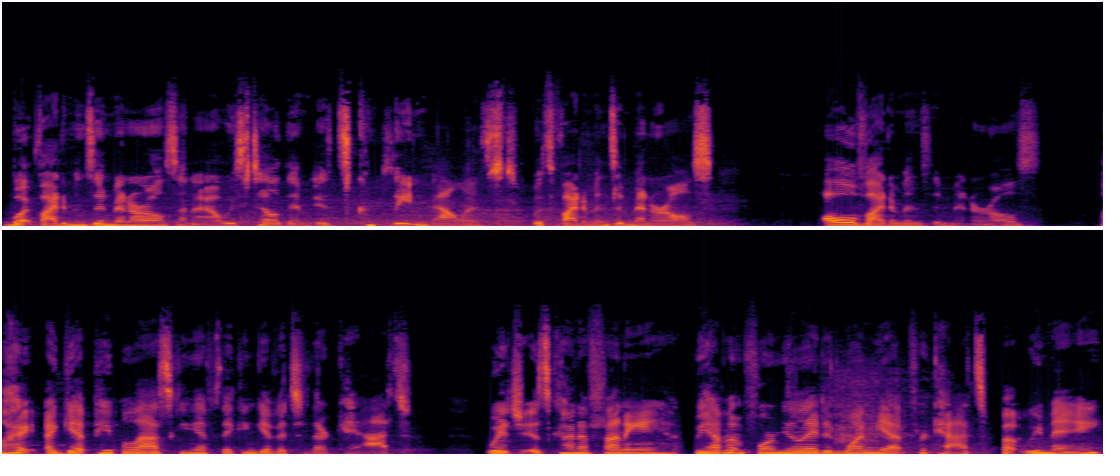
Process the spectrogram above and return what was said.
what vitamins and minerals, and I always tell them it's complete and balanced with vitamins and minerals, all vitamins and minerals. I, I get people asking if they can give it to their cat, which is kind of funny. We haven't formulated one yet for cats, but we may.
